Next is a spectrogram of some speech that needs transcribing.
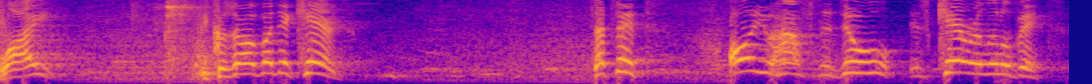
Why? Because Rav Ovadia cared. That's it. All you have to do is care a little bit.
